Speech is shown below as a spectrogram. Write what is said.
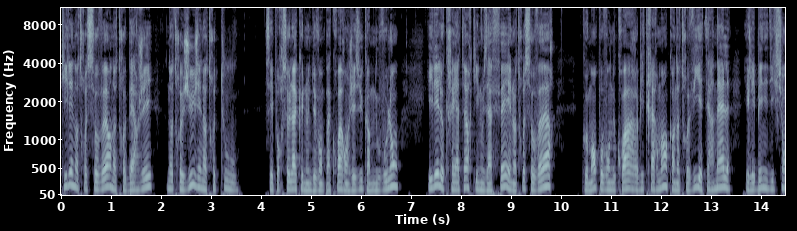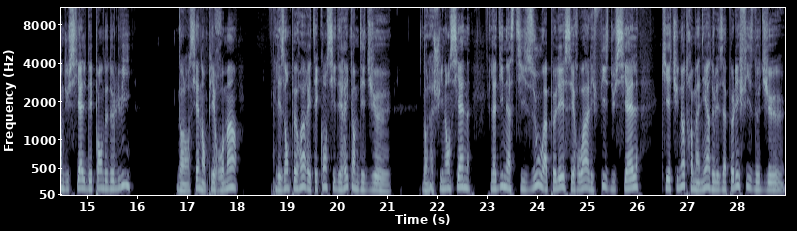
qu'il est notre Sauveur, notre berger, notre juge et notre tout. C'est pour cela que nous ne devons pas croire en Jésus comme nous voulons. Il est le Créateur qui nous a fait et notre Sauveur. Comment pouvons-nous croire arbitrairement quand notre vie éternelle et les bénédictions du ciel dépendent de lui? Dans l'ancien Empire romain, les empereurs étaient considérés comme des dieux. Dans la Chine ancienne, la dynastie Zhou appelait ses rois les fils du ciel, qui est une autre manière de les appeler fils de Dieu.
